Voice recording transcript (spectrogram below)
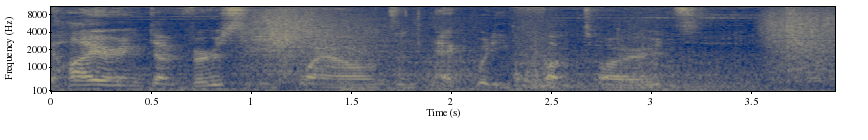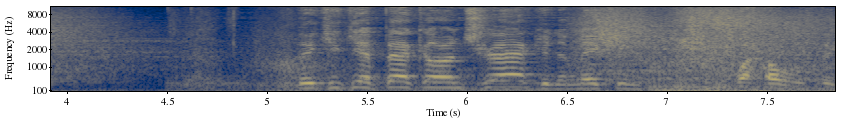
hiring diversity clowns and equity fucktards, they could get back on track into making WoW the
